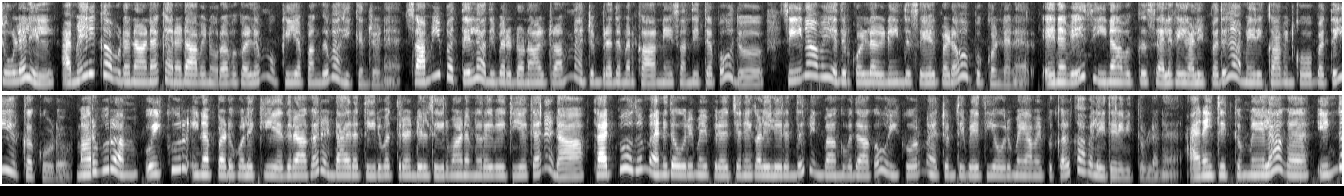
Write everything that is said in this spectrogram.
சூழலில் அமெரிக்காவுடனான கனடாவின் உறவுகளும் முக்கிய பங்கு வகிக்கின்றன. சமீபத்தில் அதிபர் டொனால்ட் ட்ரம்ப் மற்றும் பிரதமர் கார்னே சந்தித்த போது சீனாவை எதிர்கொள்ள இணைந்து செயல்பட ஒப்புக்கொண்டனர். எனவே சீனாவுக்கு சலுகை அளிப்பது அமெரிக்காவின் கோபத்தை ஈர்க்கக்கூடும். மறுபுறம் உய்கூர் இனப்படுகொலைக்கு எதிராக இரண்டாயிரத்தி இருபத்தி இரண்டில் தீர்மானம் நிறைவேற்றிய கனடா தற்போது மனித உரிமை பிரச்சனைகளில் இருந்து பின்வாங்குவதாக உய்கூர் மற்றும் திபேத்திய உரிமை அமைப்புகள் கவலை தெரிவித்துள்ளன. அனைத்திற்கும் மேலாக இந்த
